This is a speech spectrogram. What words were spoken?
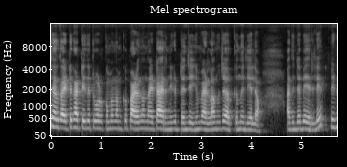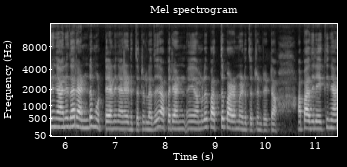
ചെറുതായിട്ട് കട്ട് ചെയ്തിട്ട് കൊടുക്കുമ്പോൾ നമുക്ക് പഴം നന്നായിട്ട് അരഞ്ഞ് കിട്ടുകയും ചെയ്യും. വെള്ളമൊന്നും ചേർക്കുന്നില്ലല്ലോ. അതിന്റെ പേരിൽ. പിന്നെ ഞാനിതാ രണ്ട് മുട്ടയാണ് ഞാൻ എടുത്തിട്ടുള്ളത്. അപ്പോൾ രണ്ട് നമ്മൾ പത്ത് പഴം എടുത്തിട്ടുണ്ട് കേട്ടോ. അപ്പോൾ അതിലേക്ക് ഞാൻ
